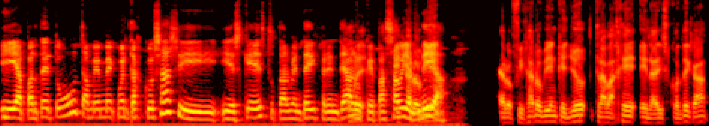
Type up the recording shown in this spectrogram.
y aparte tú también me cuentas cosas y, y es que es totalmente diferente a Hombre, lo que pasa hoy en fijaros bien, día. Claro, fijaros bien que yo trabajé en la discoteca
